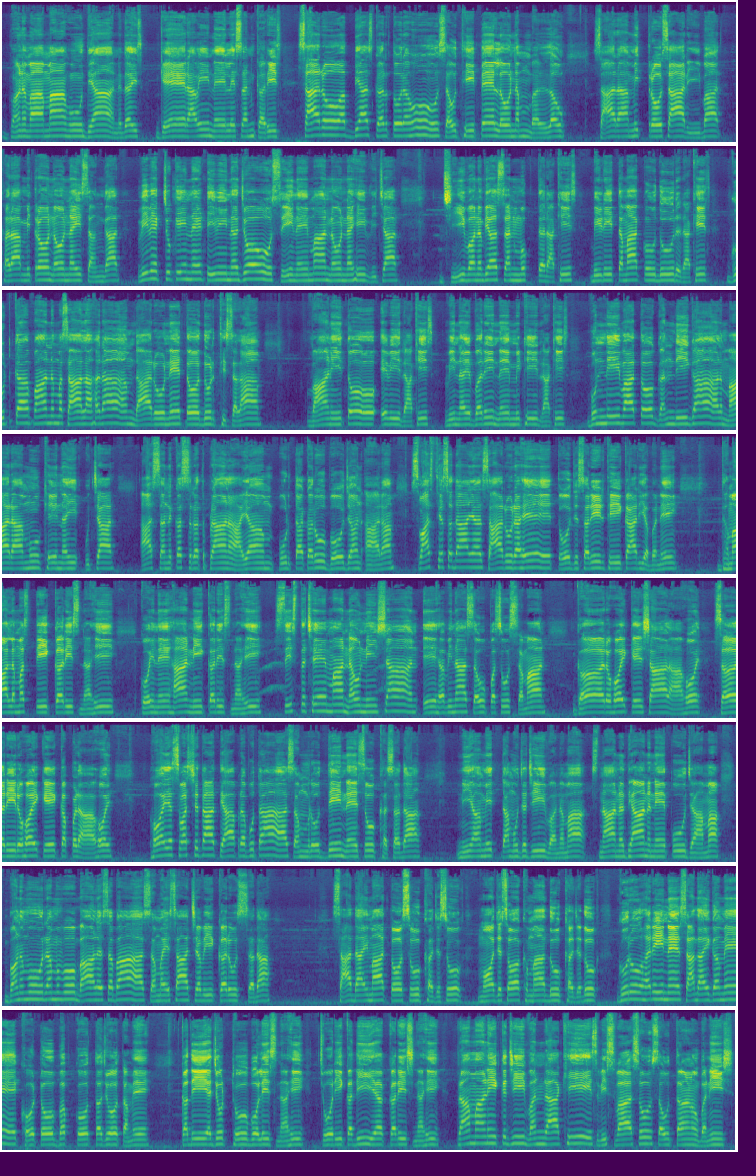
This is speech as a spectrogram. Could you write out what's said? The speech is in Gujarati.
ભણવામાં હું ધ્યાન દઈશ, ઘેર આવીને લેસન કરીશ. સારો અભ્યાસ કરતો રહું, સૌથી પહેલો નંબર લઉં. સારા મિત્રો સારી વાત, ખરાબ મિત્રોનો નહીં સંગાત વિવેક ચૂકીને ટીવી ન જોઉં, સિનેમાનો નહીં વિચાર. જીવન વ્યસન મુક્ત રાખીશ, બીડી તમાકુ દૂર રાખીશ. ગુટકા, પાન, મસાલા, હરામ, દારૂને તો દૂરથી સલામ. વાણી તો એવી રાખીશ વિનય ભરીને મીઠી રાખીશ. ભૂંડી વાતો ગંદી ગાળ, મારા મુખે નહીં ઉચ્ચાર. આસન કસરત પ્રાણાયામ, પૂરતા કરું ભોજન આરામ. સ્વાસ્થ્ય સદાય સારું રહે, તો જ શરીરથી કાર્ય બને. ધમાલ મસ્તી કરીશ નહીં, કોઈને હાનિ કરીશ નહીં. શિસ્ત છે માનવની શાન, એ વિના સૌ પશુ સમાન. ઘર હોય કે શાળા હોય, શરીર હોય કે કપડાં હોય હોય સ્વચ્છતા, ત્યાં પ્રભુતા સમૃદ્ધિ ને સુખ સદા. નિયમિતતા મુજ જીવનમાં, સ્નાન ધ્યાન ને પૂજામાં ભણવું, રમવું, બાળ સભા, સમય સાચવી કરું સદા. સાદાઈમાં તો સુખ જ સુખ, મોજ શોખમાં દુઃખ જ દુઃખ. ગુરુ હરીને સાદાઈ ગમે, ખોટો ભપકો તજો તમે. કદીય જૂઠું બોલીશ નહીં, ચોરી કદીય કરીશ નહીં. પ્રામાણિક જીવન રાખીશ, વિશ્વાસુ સૌતણું બનીશ.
